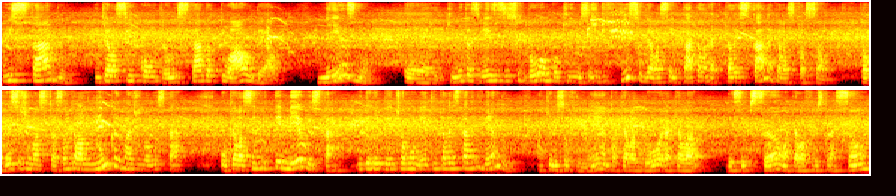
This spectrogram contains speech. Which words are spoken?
o estado em que ela se encontra, o estado atual dela. Mesmo é, que muitas vezes isso doa um pouquinho, seja difícil dela aceitar que ela, que ela está naquela situação. Talvez seja uma situação que ela nunca imaginou estar, ou que ela sempre temeu estar, e de repente é o momento em que ela está vivendo aquele sofrimento, aquela dor, aquela decepção, aquela frustração,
